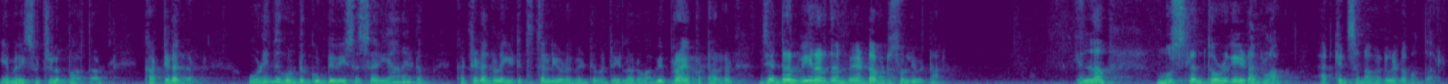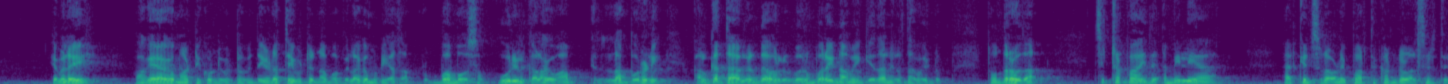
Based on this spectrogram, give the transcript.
எமிலி சுற்றிலும் பார்த்தாள். கட்டிடங்கள். ஒளிந்து கொண்டு குண்டு வீச சரியான இடம். கட்டிடங்களை இடித்து தள்ளிவிட வேண்டும் என்று எல்லோரும் அபிப்பிராயப்பட்டார்கள். ஜெனரல் வீலர் தான் வேண்டாம் என்று சொல்லிவிட்டார். எல்லாம் முஸ்லிம் தொழுகை இடங்களாம். அட்கின்சன் அவர்களிடம் வந்தார். எமலை வகையாக மாட்டிக்கொண்டு விட்டோம். இந்த இடத்தை விட்டு நாம் விலக முடியாதாம். ரொம்ப மோசம். ஊரில் கலகமாம். எல்லாம் புரளி. கல்கத்தாவிலிருந்து அவர்கள் வரும் வரை நாம் இங்கே தான் இருந்த வேண்டும். தொந்தரவு தான் சிற்றப்பா இது அமிலியா ஆட்கின்சன் அவளை பார்த்து கண்களால் சிரித்து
